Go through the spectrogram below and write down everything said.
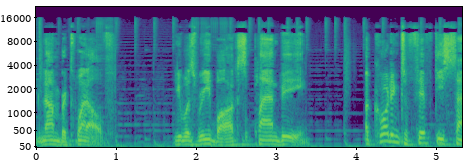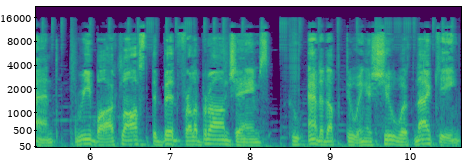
Number 12. He was Reebok's Plan B. According to 50 Cent, Reebok lost the bid for LeBron James, who ended up doing a shoe with Nike,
